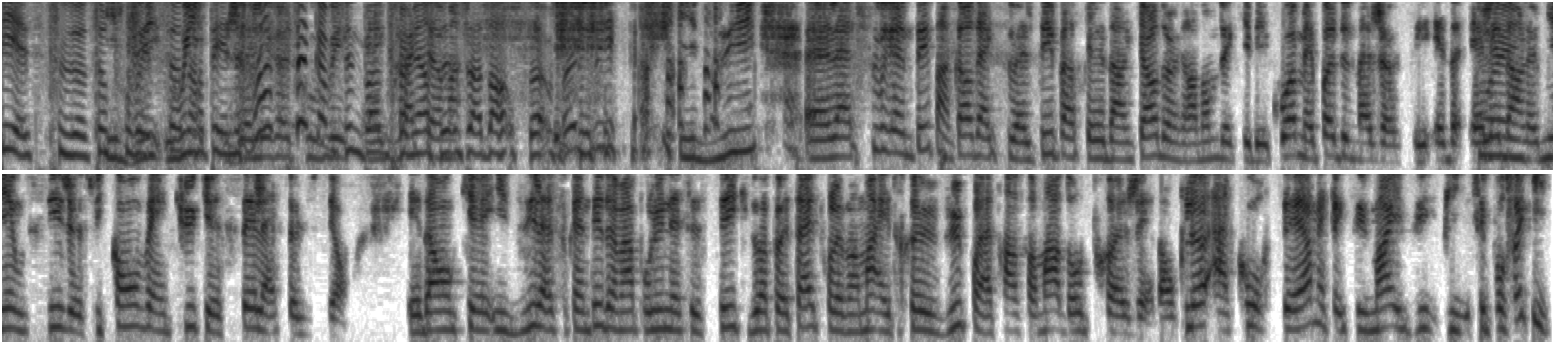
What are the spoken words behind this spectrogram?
Si tu nous as retrouvé ça dans tes notes? Comme une bonne première, j'adore ça. il dit euh, la souveraineté est encore d'actualité parce qu'elle est dans le cœur d'un grand nombre de Québécois, mais pas d'une majorité. Elle, est dans le mien aussi. Je suis convaincue que c'est la solution. Et donc, euh, il dit la souveraineté demeure pour lui une nécessité qui doit peut-être pour le moment être revue pour la transformer en d'autres projets. Donc là, à court terme, effectivement, il dit, puis c'est pour ça qu'il,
